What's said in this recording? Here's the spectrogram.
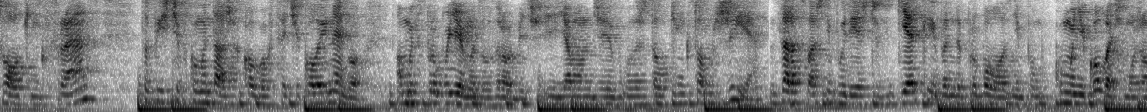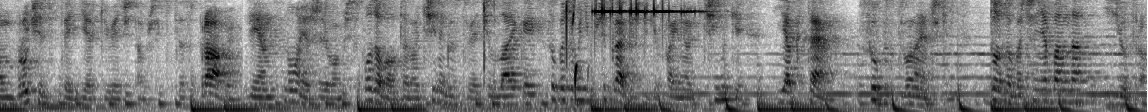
Talking Friends, to piszcie w komentarzach, kogo chcecie kolejnego, a my spróbujemy to zrobić. I ja mam nadzieję w ogóle, że Talking Tom żyje. Zaraz właśnie pójdę jeszcze w gierkę i będę próbował z nim komunikować, może on wróci do tej gierki, wiecie, tam wszystkie te sprawy. Więc no, jeżeli wam się spodobał ten odcinek, zostawiajcie lajka i super, żeby nie przegapić takie fajne odcinki jak ten. Sub z dzwoneczkiem. Do zobaczenia banda jutro.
